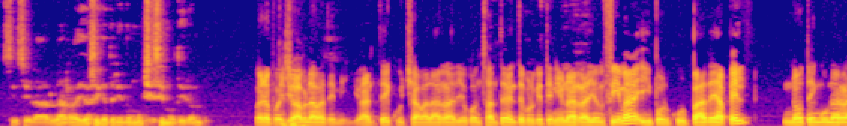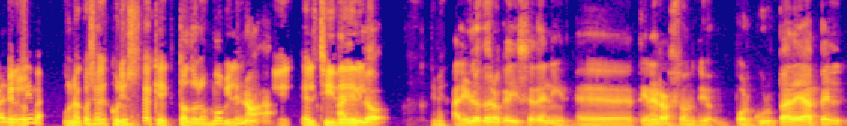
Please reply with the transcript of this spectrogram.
sí, sí, la, la radio sigue teniendo muchísimo tirón. Bueno, pues yo hablaba de mí. Yo antes escuchaba la radio constantemente porque tenía una radio encima y por culpa de Apple no tengo una radio Pero encima. Una cosa que es curiosa es que todos los móviles, No, a- eh, el chip Al de... hilo, Dime. al hilo de lo que dice Denis, eh, tiene razón, tío. Por culpa de Apple,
